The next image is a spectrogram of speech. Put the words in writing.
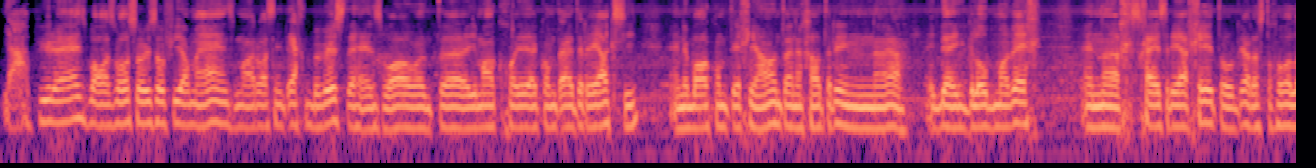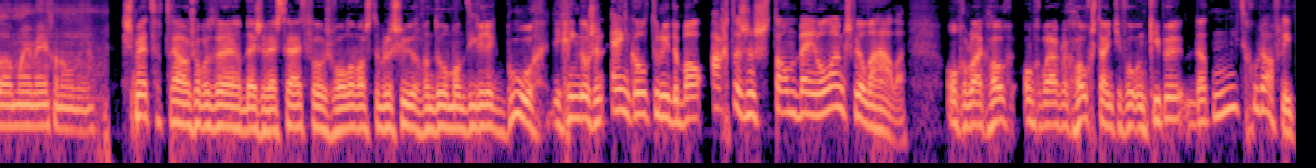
Ja, pure handsbal was wel sowieso via mijn hands. Maar het was niet echt bewuste handsbal. Want uh, je, maakt gewoon, je komt uit de reactie. En de bal komt tegen je hand en dan gaat erin. Uh, ja, ik denk, ik loop maar weg. En uh, Schijs reageert ook. Ja, dat is toch wel mooi meegenomen. Ja. Smet trouwens op, het, op deze wedstrijd voor Zwolle was de blessure van doelman Diederik Boer. Die ging door zijn enkel toen hij de bal achter zijn standbeen langs wilde halen. Ongebruikelijk, hoog, ongebruikelijk hoogstandje voor een keeper dat niet goed afliep.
